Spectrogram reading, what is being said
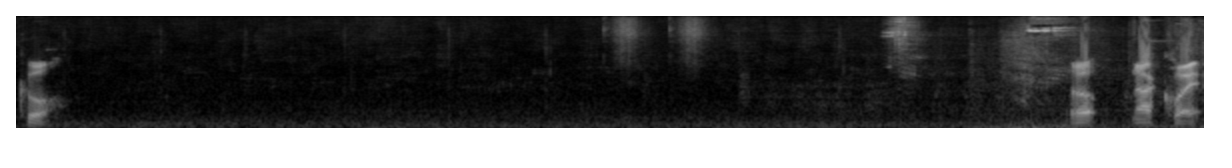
Cool. Oh, not quite.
